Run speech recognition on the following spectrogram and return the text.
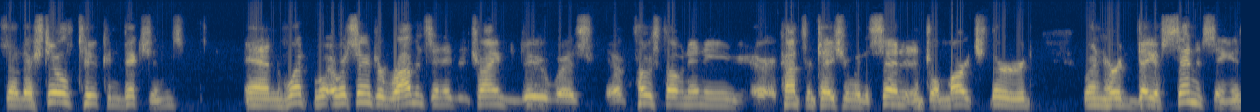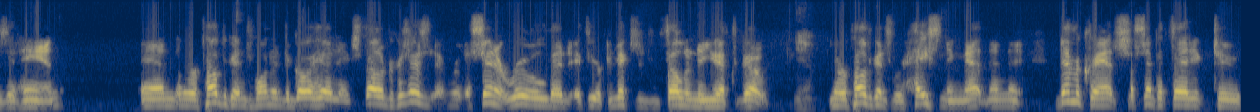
So there's still two convictions. And what what Senator Robinson had been trying to do was uh, postpone any uh, confrontation with the Senate until March 3rd, when her day of sentencing is at hand. And the Republicans wanted to go ahead and expel her because there's a Senate rule that if you're convicted of felony, you have to go. Yeah. the Republicans were hastening that, and the Democrats, sympathetic to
